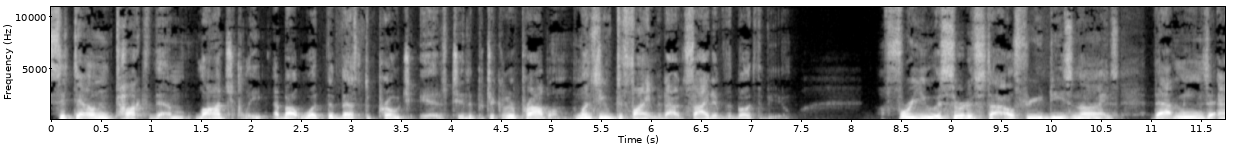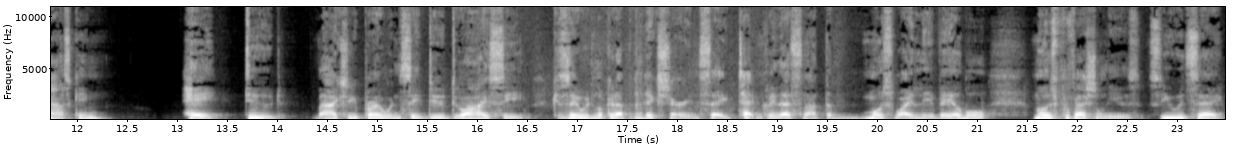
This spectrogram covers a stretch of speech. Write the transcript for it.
Sit down and talk to them logically about what the best approach is to the particular problem once you've defined it outside of the both of you. For you assertive styles, for you D's and I's, that means asking, hey, dude, actually you probably wouldn't say dude do I see because they would look it up in the dictionary and say technically that's not the most widely available, most professional use. So you would say,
